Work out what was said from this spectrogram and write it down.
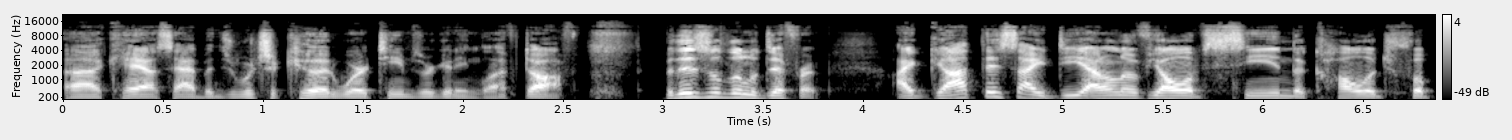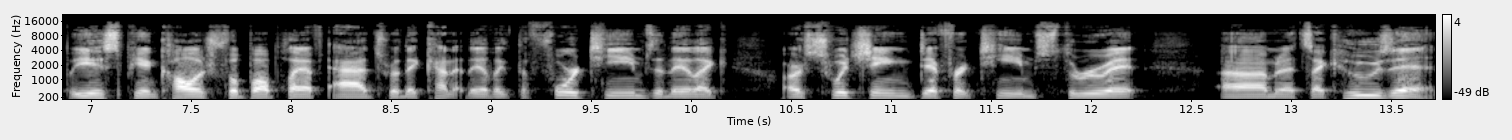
uh, chaos happens, which it could, where teams are getting left off. But this is a little different. I got this idea. I don't know if y'all have seen the college football, ESPN college football playoff ads where they kind of they have like the four teams and they like are switching different teams through it, um, and it's like who's in,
